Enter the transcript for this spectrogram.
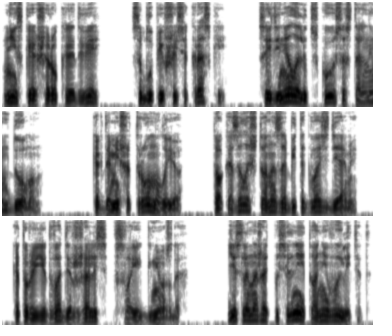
Низкая широкая дверь с облупившейся краской соединяла людскую с остальным домом. Когда Миша тронул ее, то оказалось, что она забита гвоздями, которые едва держались в своих гнездах. Если нажать посильнее, то они вылетят.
